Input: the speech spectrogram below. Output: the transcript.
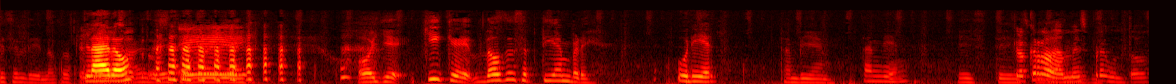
Que es el de nosotros. Claro. Eh, Oye, Quique, 2 de septiembre. Uriel También. también. Este, Creo que espera, Radames espera. preguntó.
